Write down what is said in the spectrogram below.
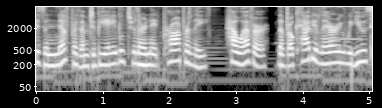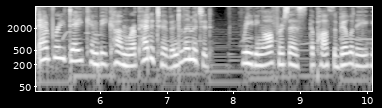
is enough for them to be able to learn it properly. However, the vocabulary we use every day can become repetitive and limited. Reading offers us the possibility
